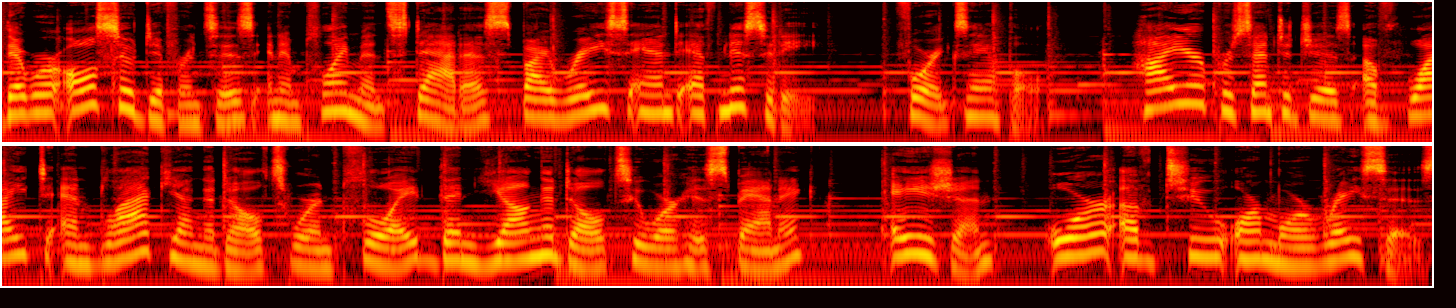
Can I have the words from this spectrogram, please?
There were also differences in employment status by race and ethnicity. For example, higher percentages of white and black young adults were employed than young adults who were Hispanic, Asian, or of two or more races.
